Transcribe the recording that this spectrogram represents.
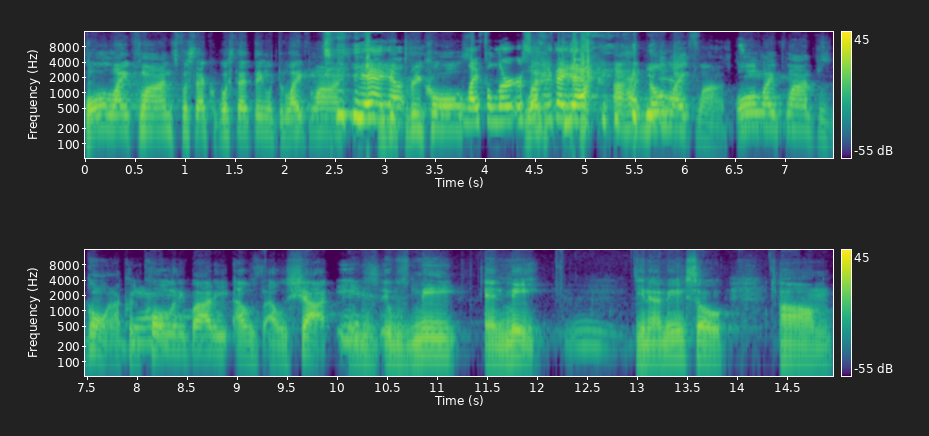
all lifelines. What's that? What's that thing with the lifelines? Yeah, you yeah. get three calls. Life alert or something Like- like that. Yeah. I had no Yeah. lifelines. All lifelines was gone. I couldn't call anybody. I was I was shot. It was it was me and me. You know what I mean? So. Um,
